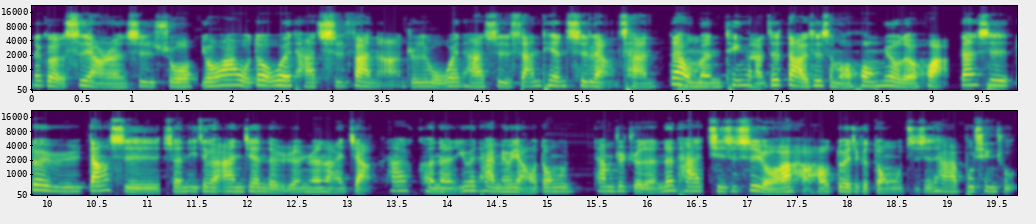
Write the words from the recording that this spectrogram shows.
那个饲养人是说有啊，我都有喂它吃饭啊，就是我喂它是三天吃两餐。但我们听来这到底是什么荒谬的话？但是对于当时审理这个案件的人员来讲，他可能因为他也没有养过动物，他们就觉得那他其实是有要好好对这个动物，只是他不清楚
